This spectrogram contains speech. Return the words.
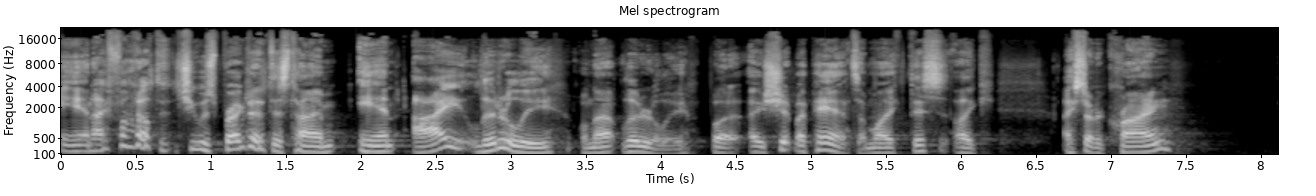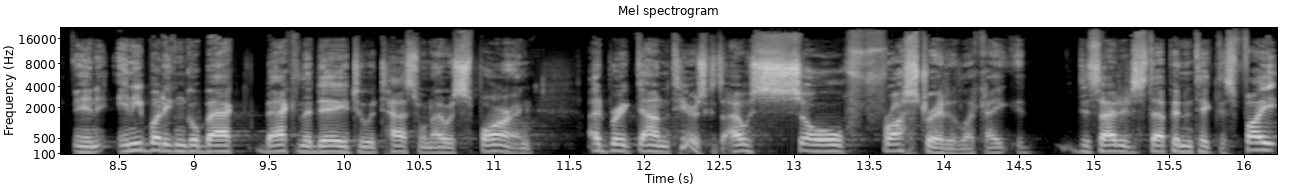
And I found out that she was pregnant at this time. And I literally, well, not literally, but I shit my pants. I'm like, this, like, I started crying. And anybody can go back back in the day to a test when I was sparring. I'd break down in tears because I was so frustrated. Like I decided to step in and take this fight.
